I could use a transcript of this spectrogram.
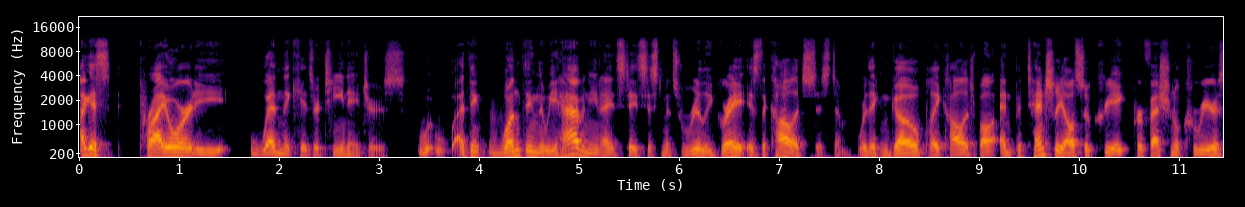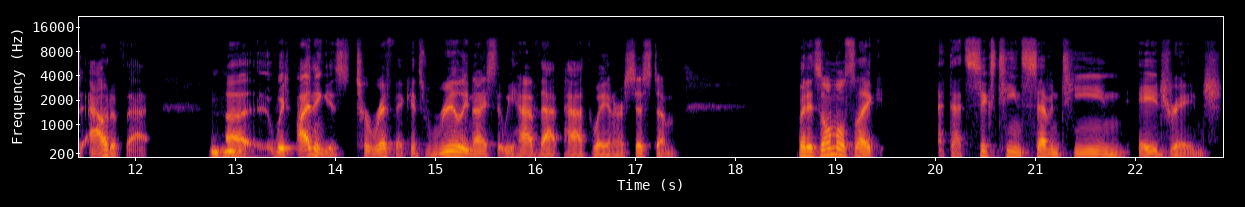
I guess priority when the kids are teenagers. I think one thing that we have in the United States system that's really great is the college system where they can go play college ball and potentially also create professional careers out of that. Mm-hmm. Uh, which I think is terrific. It's really nice that we have that pathway in our system. But it's almost like at that 16, 17 age range,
